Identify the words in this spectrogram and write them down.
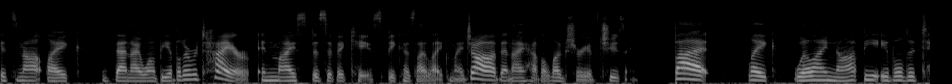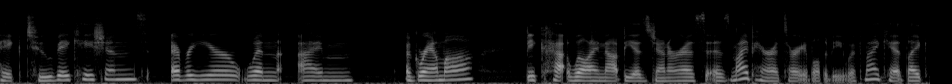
it's not like then I won't be able to retire in my specific case because I like my job and I have a luxury of choosing. But like, will I not be able to take two vacations every year when I'm a grandma? Because will I not be as generous as my parents are able to be with my kid? Like,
